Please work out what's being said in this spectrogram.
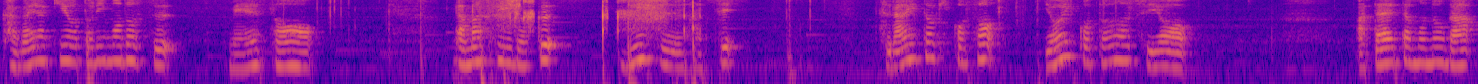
輝きを取り戻す瞑想。魂力28辛い時こそ良いことをしよう。与えたものが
